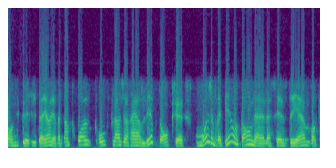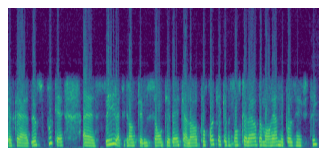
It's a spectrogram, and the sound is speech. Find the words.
sont libérées. D'ailleurs, il y a maintenant trois grosses plages horaires libres. Donc, euh, moi, j'aimerais bien entendre la, la, CSDM, voir qu'est-ce qu'elle a à dire, surtout que euh, c'est la plus grande commission au Québec. Alors, pourquoi que la commission scolaire de Montréal n'est pas invitée?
